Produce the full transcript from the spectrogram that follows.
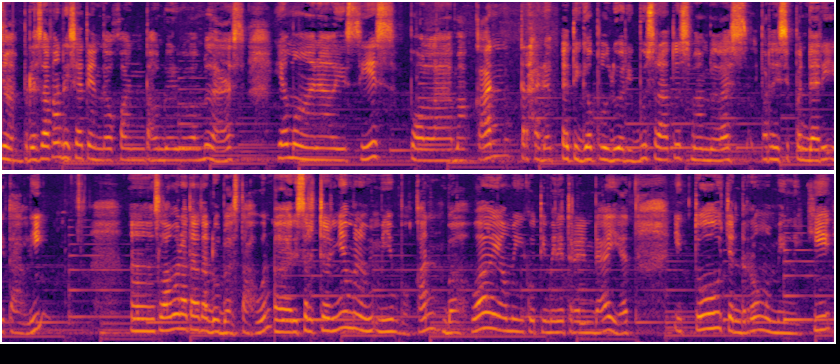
nah berdasarkan riset yang dilakukan tahun 2018 yang menganalisis pola makan terhadap eh, 32.119 partisipan dari Italia selama rata-rata 12 tahun, uh, researchernya menyimpulkan bahwa yang mengikuti Mediterranean diet itu cenderung memiliki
